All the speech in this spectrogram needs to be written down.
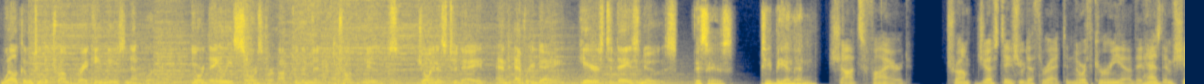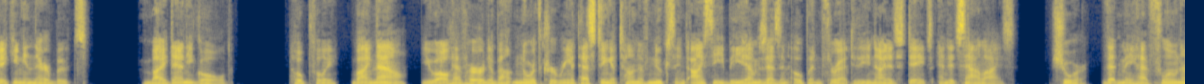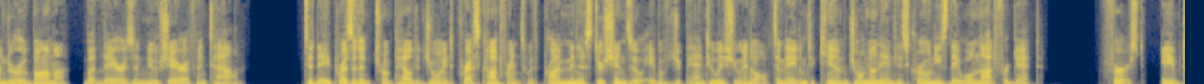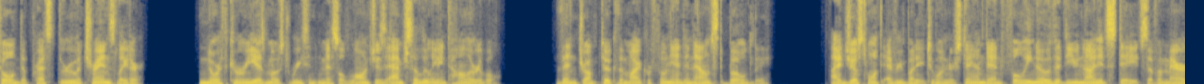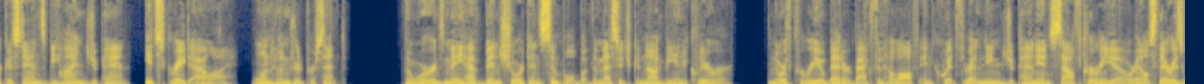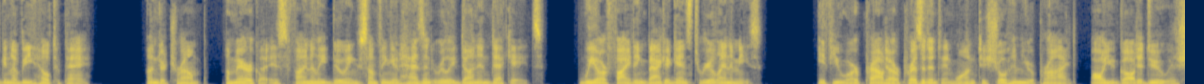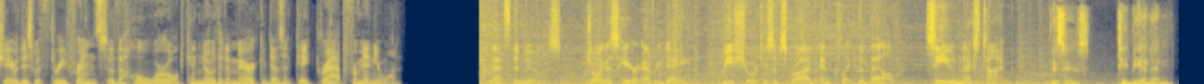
Welcome to the Trump Breaking News Network, your daily source for up-to-the-minute Trump news. Join us today and every day. Here's today's news. This is TBNN. Shots fired. Trump just issued a threat to North Korea that has them shaking in their boots. By Danny Gold. Hopefully, by now, you all have heard about North Korea testing a ton of nukes and ICBMs as an open threat to the United States and its allies. Sure, that may have flown under Obama, but there is a new sheriff in town. Today President Trump held a joint press conference with Prime Minister Shinzo Abe of Japan to issue an ultimatum to Kim Jong-un and his cronies they will not forget. First, Abe told the press through a translator. North Korea's most recent missile launch is absolutely intolerable. Then Trump took the microphone and announced boldly, I just want everybody to understand and fully know that the United States of America stands behind Japan, its great ally, 100%. The words may have been short and simple but the message could not be any clearer. North Korea better back the hell off and quit threatening Japan and South Korea or else there is gonna be hell to pay. Under Trump, America is finally doing something it hasn't really done in decades. We are fighting back against real enemies. If you are proud our president and want to show him your pride, all you gotta do is share this with three friends so the whole world can know that America doesn't take crap from anyone. That's the news. Join us here every day. Be sure to subscribe and click the bell. See you next time. This is TBNN.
